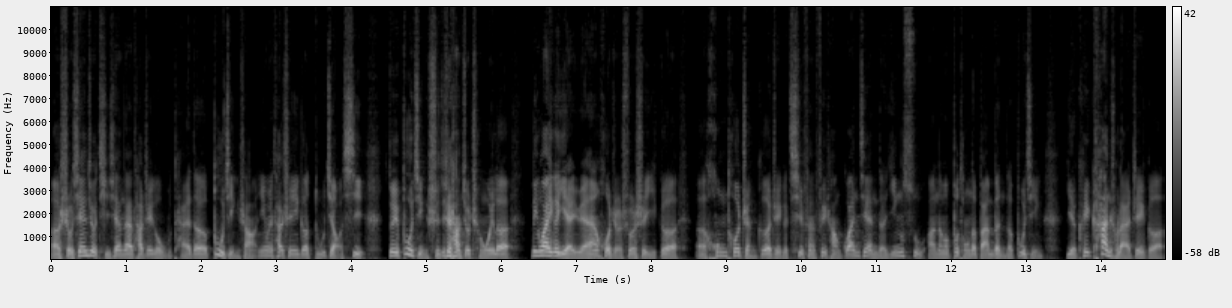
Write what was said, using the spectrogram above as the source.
呃，首先就体现在它这个舞台的布景上，因为它是一个独角戏，所以布景实际上就成为了另外一个演员或者说是一个呃烘托整个这个气氛非常关键的因素啊。那么不同的版本的布景也可以看出来这个。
